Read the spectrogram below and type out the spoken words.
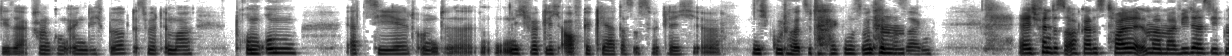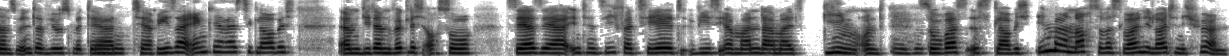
diese Erkrankung eigentlich birgt. Es wird immer drumherum erzählt und äh, nicht wirklich aufgeklärt. Das ist wirklich äh, nicht gut heutzutage, muss man mhm. einfach sagen. Ja, ich finde es auch ganz toll. Immer mal wieder sieht man so Interviews mit der mhm. Theresa Enke, heißt sie, glaube ich, ähm, die dann wirklich auch so sehr, sehr intensiv erzählt, wie es ihrem Mann damals ging. Und mhm. sowas ist, glaube ich, immer noch, sowas wollen die Leute nicht hören.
